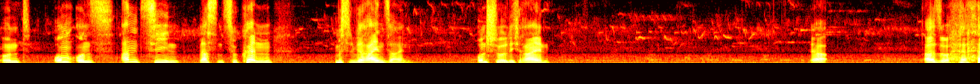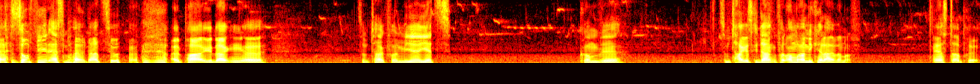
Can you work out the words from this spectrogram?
Und um uns anziehen lassen zu können, müssen wir rein sein. Unschuldig rein. Ja. Also, so viel erstmal dazu. Ein paar Gedanken äh, zum Tag von mir. Jetzt kommen wir zum Tagesgedanken von Omra Mikhail Ivanov. 1. April.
